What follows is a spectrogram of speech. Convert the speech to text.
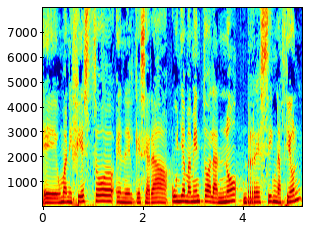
eh, un manifiesto en el que se hará un llamamiento a la no resignación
